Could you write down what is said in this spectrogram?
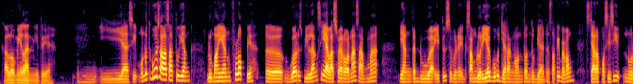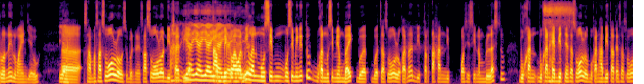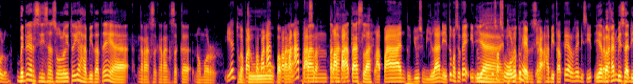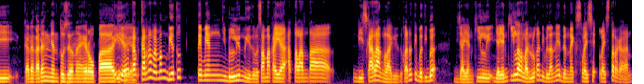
Kalau Milan gitu ya. Hmm, iya sih menurut gua salah satu yang lumayan flop ya. Eh gua harus bilang sih Hellas Verona sama yang kedua itu sebenarnya Sampdoria gue jarang nonton tuh biasa tapi memang secara posisi nurunnya lumayan jauh Iya. Eh, sama Sassuolo sebenarnya Sassuolo deep Ah, side dia iya, iya, iya, comeback iya, lawan iya. Milan musim musim ini tuh bukan musim yang baik buat buat Sassuolo karena di tertahan di posisi 16 tuh bukan bukan habitnya Sassuolo bukan habitatnya Sassuolo Bener sih Sassuolo itu ya habitatnya ya ngerangsek-ngerangsek ke nomor Iya 7 papan papan, at- papan atas papan lah tengah ke atas lah. 8, 7, 9 ya itu maksudnya itu Iya, itu Sassuolo itu tuh hab- habitat- habitatnya harusnya di situ Iya Karena bahkan bisa di kadang-kadang nyentuh zona Eropa gitu iya ya. kar- karena memang dia tuh tim yang nyebelin gitu loh sama kayak Atalanta di sekarang lah gitu karena tiba-tiba Giant Killer Giant Killer lah dulu kan dibilangnya the next Le- Leicester kan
